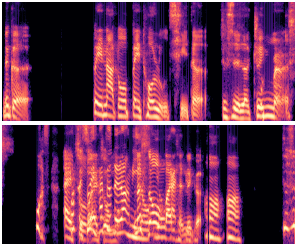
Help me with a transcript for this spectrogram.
那个贝纳多·贝托鲁奇的，就是《The Dreamers》。哇塞！哎，所以他真的让你有那时候翻成那个，嗯嗯，就是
